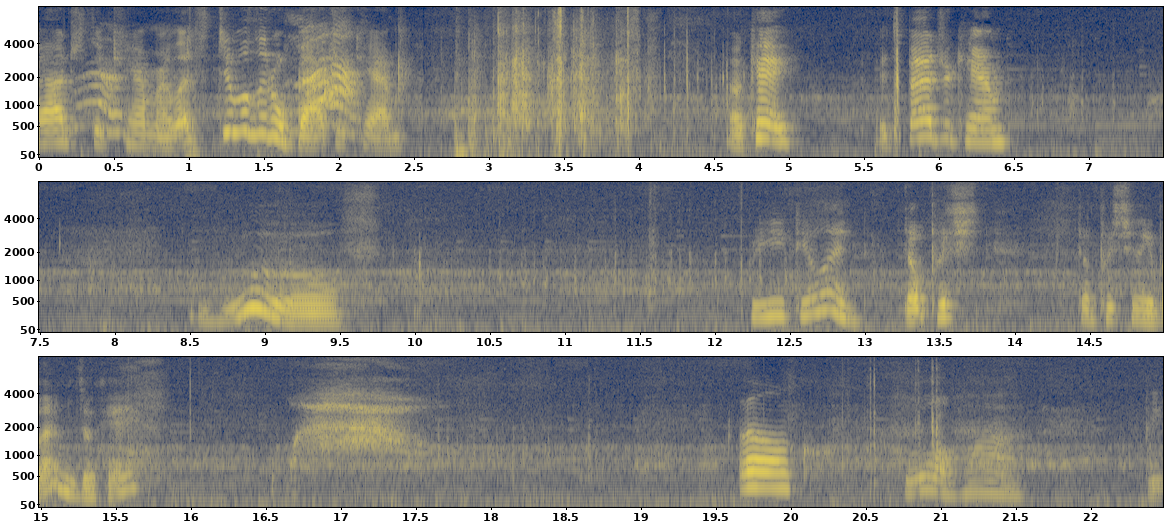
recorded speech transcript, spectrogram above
badge the camera. Let's do a little badger cam. Okay, it's badger cam. Ooh. What are you doing? Don't push don't push any buttons, okay? Wow. Oh. Cool, huh? Be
